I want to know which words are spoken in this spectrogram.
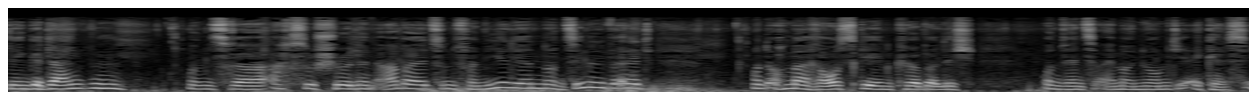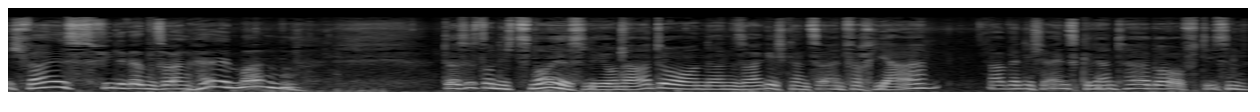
den Gedanken unserer ach so schönen Arbeits- und Familien- und Singlewelt und auch mal rausgehen körperlich. Und wenn es einmal nur um die Ecke ist. Ich weiß, viele werden sagen, hey Mann, das ist doch nichts Neues, Leonardo. Und dann sage ich ganz einfach, ja, aber wenn ich eins gelernt habe auf diesem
